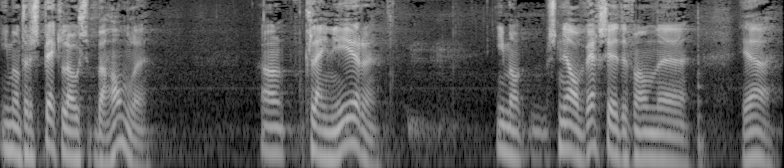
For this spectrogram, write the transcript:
Iemand respectloos behandelen. Gewoon kleineren. Iemand snel wegzetten van, uh, ja,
